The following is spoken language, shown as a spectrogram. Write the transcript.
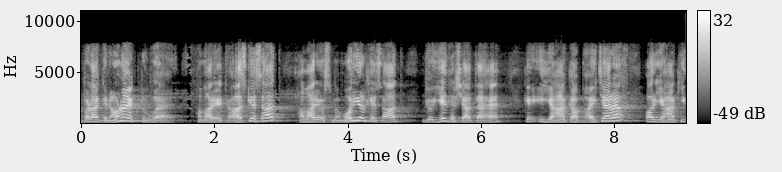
बड़ा गिनौना एक्ट हुआ है हमारे इतिहास के साथ, हमारे उस मेमोरियल के साथ, जो ये दर्शाता है कि यहाँ का भाईचारा और यहाँ की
